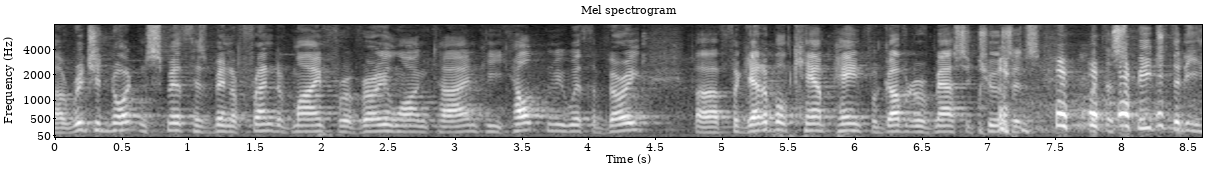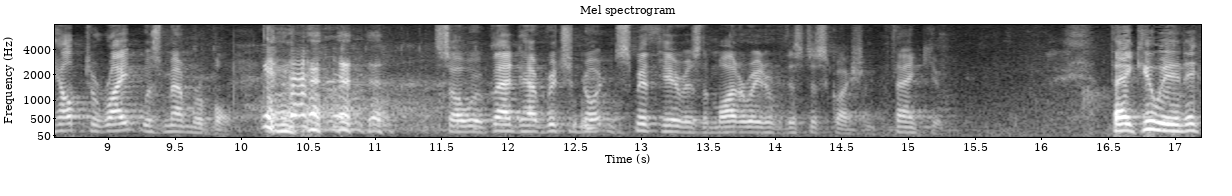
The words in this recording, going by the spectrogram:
Uh, Richard Norton Smith has been a friend of mine for a very long time. He helped me with a very uh, forgettable campaign for governor of Massachusetts, but the speech that he helped to write was memorable. so we're glad to have Richard Norton Smith here as the moderator of this discussion. Thank you. Thank you, Andy.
